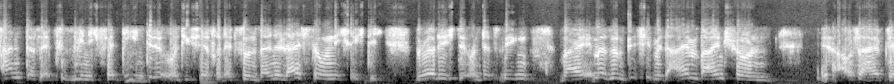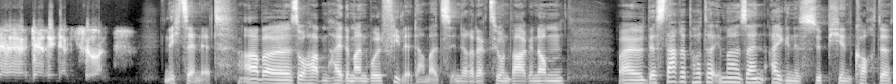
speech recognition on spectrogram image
fand, dass er zu wenig verdiente und die Chefredaktion seine Leistungen nicht richtig würdigte und deswegen war er immer so ein bisschen mit einem Bein schon außerhalb der, der Redaktion. Nicht sehr nett, aber so haben Heidemann wohl viele damals in der Redaktion wahrgenommen, weil der Starreporter immer sein eigenes Süppchen kochte.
